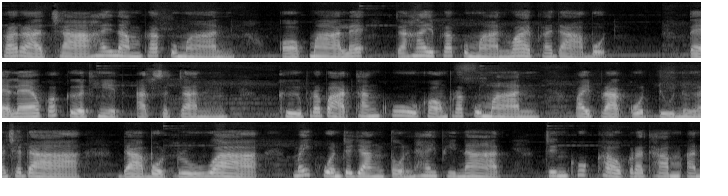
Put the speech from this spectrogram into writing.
พระราชาให้นำพระกุมารออกมาและ จะให้พระกุมารไหว้พระดาบท แต่แล้วก็เกิดเหตุอัศจรรย์ คือพระบาททั้งคู่ของพระกุมารไปปรากฏอยู่เหนือชดา ดาบทรู้ว่าไม่ควรจะยังตนให้พินาศ จึงคุกเข่ากระทำอัญ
